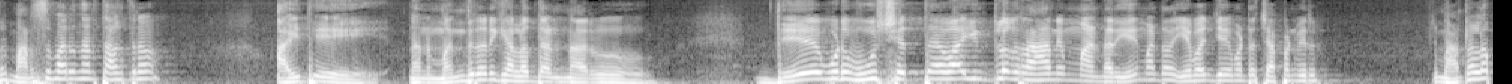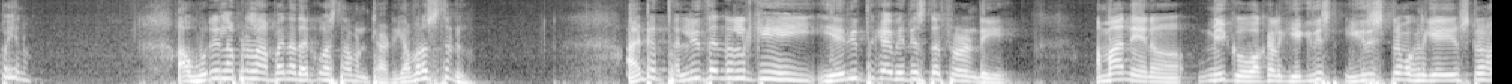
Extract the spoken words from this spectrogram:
మరి మనసు మారిందని తాగుతున్నాం అయితే నన్ను మందిరానికి వెళ్ళొద్దు అంటున్నారు దేవుడు ఊసెత్తావా? ఇంట్లోకి రానిమ్మంటారు ఏమంటారు? ఏమని చేయమంటారు? చెప్పండి మీరు. మాట్లాడలేకపోయాను. ఆ ఊరేళ్ళప్పుడు వెళ్ళినప్పుడు ఆ అబ్బాయి నా దగ్గరికి వస్తామంటాడు ఎవరొస్తాడు అంటే తల్లిదండ్రులకి ఏ రీతిగా విధిస్తారు చూడండి. అమ్మా నేను మీకు ఒకరికి ఎగిరి ఎగిరిష్టం ఒకరికి ఏ ఇష్టం?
